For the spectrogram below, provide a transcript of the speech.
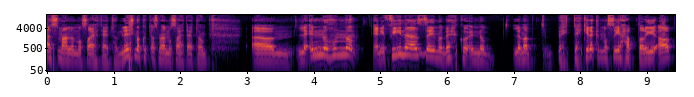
أسمع للنصايح تاعتهم. ليش ما كنت أسمع للنصايح تاعتهم؟ لأنه هم يعني في ناس زي ما بيحكوا إنه لما بتحكي لك النصيحة بطريقة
